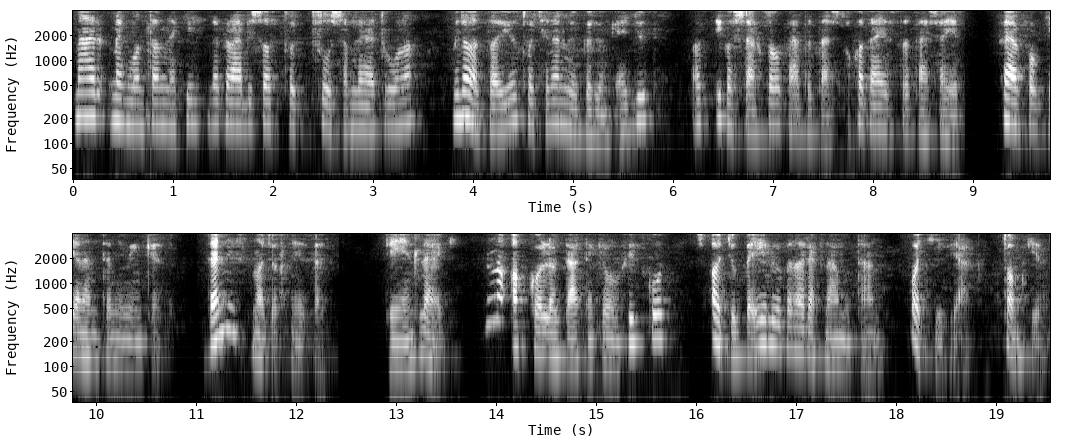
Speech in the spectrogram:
Már megmondtam neki, legalábbis azt, hogy szó sem lehet róla, mire azzal jött, hogyha nem működünk együtt, az igazságszolgáltatás akadályoztatásáért fel fog jelenteni minket. Dennis nagyot nézett. Tényleg? Na, akkor lögd át neki a fiszkót, és adjuk be élőben a reklám után. Hogy hívják? Tomkins.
